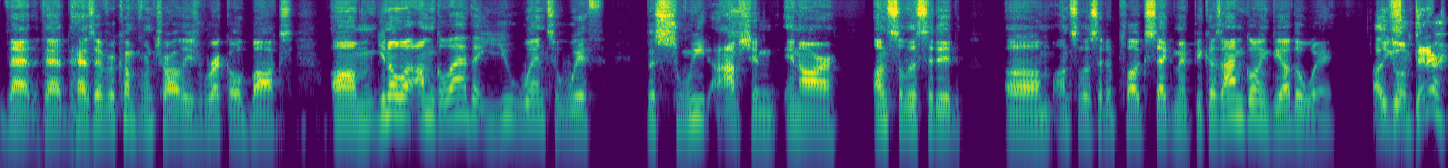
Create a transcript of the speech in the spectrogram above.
that that has ever come from Charlie's Recco box. Um, you know what? I'm glad that you went with the sweet option in our unsolicited um unsolicited plug segment because I'm going the other way. Are you going bitter?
